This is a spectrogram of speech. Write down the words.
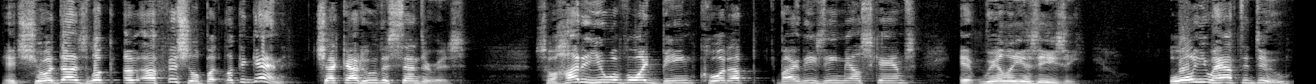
It sure does look uh, official, but look again. Check out who the sender is. So, how do you avoid being caught up by these email scams? It really is easy. All you have to do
